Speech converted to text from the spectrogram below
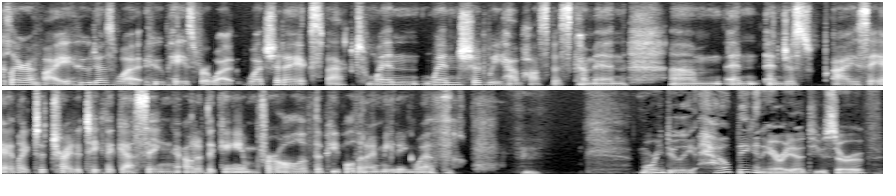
clarify who does what, who pays for what, what should I expect, when when should we have hospice come in, um, and and just I say I like to try to take the guessing out of the game for all of the people that I'm meeting with. Maureen Dooley, how big an area do you serve?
